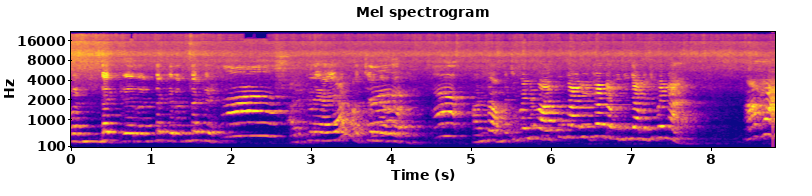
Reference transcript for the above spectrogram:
റെണ്ടക്ക് റെണ്ടക്ക് റെണ്ടക്ക് അടുക്കളയായ ഒച്ച വെള്ളം അന്ത ആഹാ.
